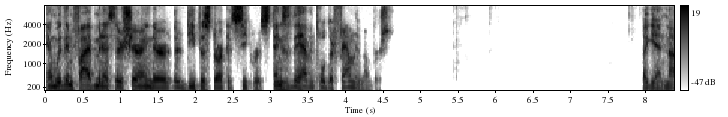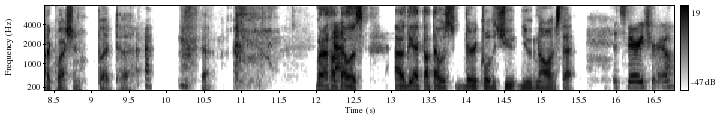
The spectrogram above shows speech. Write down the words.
And within five minutes, they're sharing their, their deepest, darkest secrets, things that they haven't told their family members. Again, not a question, but uh, yeah. but I thought yes. that was, I, I thought that was very cool that you you acknowledged that. It's very true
